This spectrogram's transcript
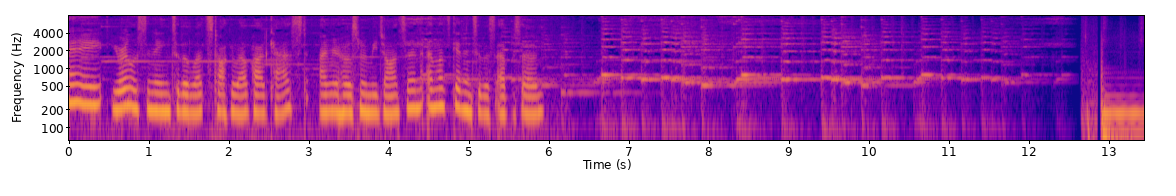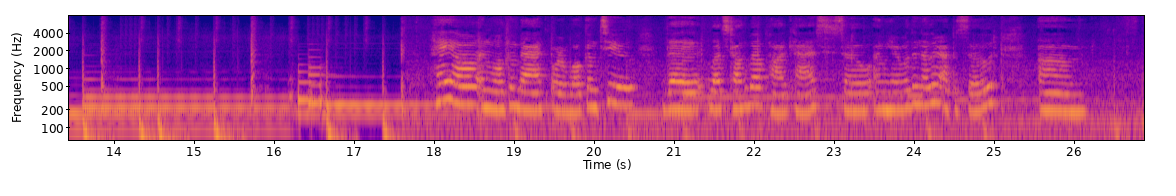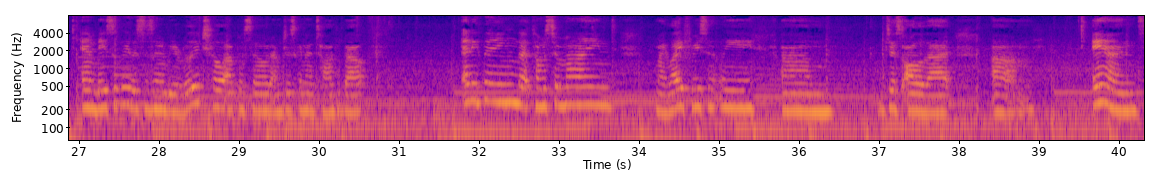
Hey, you're listening to the Let's Talk About podcast. I'm your host, Mimi Johnson, and let's get into this episode. Hey, y'all, and welcome back, or welcome to the Let's Talk About podcast. So, I'm here with another episode. Um, and basically, this is going to be a really chill episode. I'm just going to talk about anything that comes to mind, my life recently, um, just all of that. Um, and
